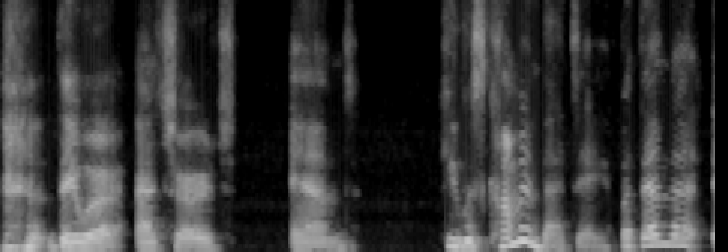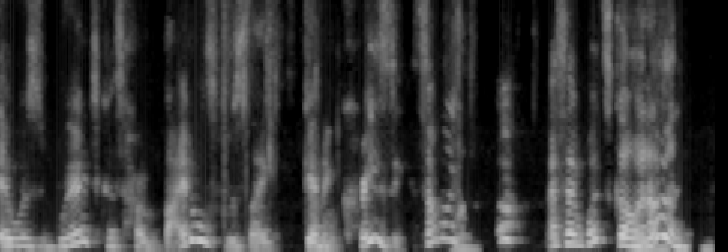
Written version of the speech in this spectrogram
they were at church and he was coming that day. But then that it was weird because her vitals was like getting crazy. So I'm like, oh. I said, what's going mm-hmm. on?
